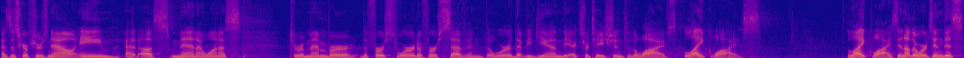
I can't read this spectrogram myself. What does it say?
As the scriptures now aim at us men, I want us to remember the first word of verse 7, the word that began the exhortation to the wives. Likewise. Likewise. In other words, in this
